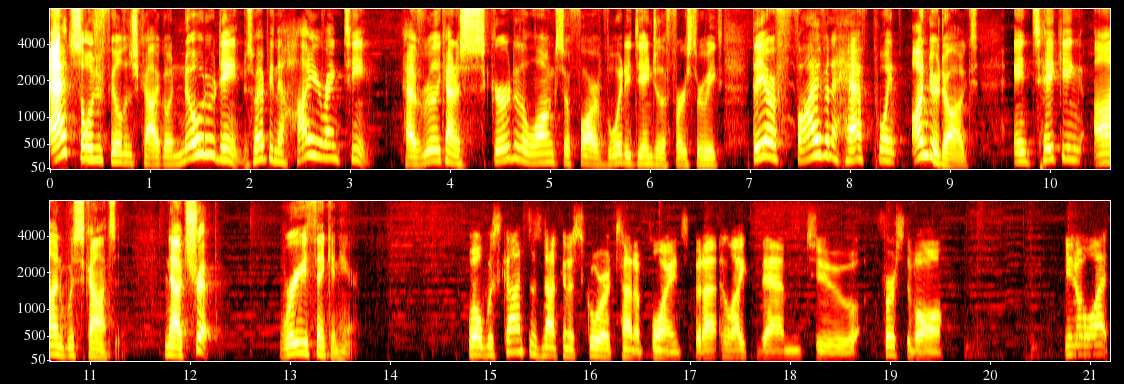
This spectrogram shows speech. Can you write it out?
At Soldier Field in Chicago, Notre Dame, despite being the higher ranked team, have really kind of skirted along so far, avoided danger the first three weeks. They are five and a half point underdogs in taking on Wisconsin. Now, Tripp, where are you thinking here? Well, Wisconsin's not going to score a ton of points, but I like them to, first of all, you know what?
